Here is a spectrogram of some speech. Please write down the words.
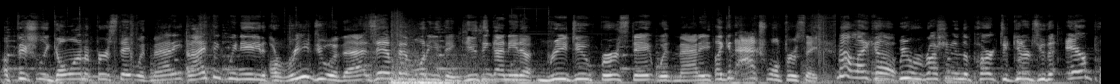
officially go on a first date with Maddie. And I think we need a redo of that. Zamfam, what do you think? Do you think I need a redo first date with Maddie? Like an actual first date. Not like a, we were rushing in the park to get her to the airport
